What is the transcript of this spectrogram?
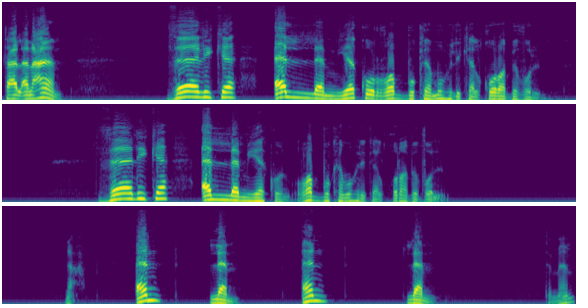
بتاع الأنعام. ذلك أن لم يكن ربك مهلك القرى بظلم. ذلك أن لم يكن ربك مهلك القرى بظلم. نعم. أن لم. أن لم. تمام؟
